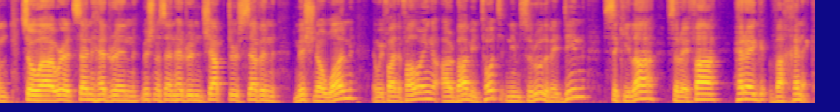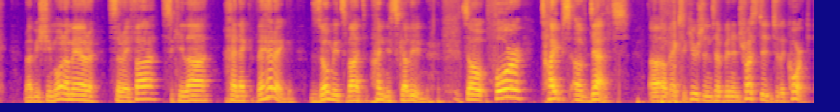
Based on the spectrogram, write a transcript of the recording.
Um, so uh, we're at Sanhedrin, Mishnah Sanhedrin, chapter 7, Mishnah 1, and we find the following Arba mitot nimsuru levedin, sekila, serefa, hereg, vachenek. Rabbi Shimon Amer, serefa, sekila, chenek, vehereg. Zo mitzvat haniskalin. So four types of deaths, uh, of executions, have been entrusted to the court.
